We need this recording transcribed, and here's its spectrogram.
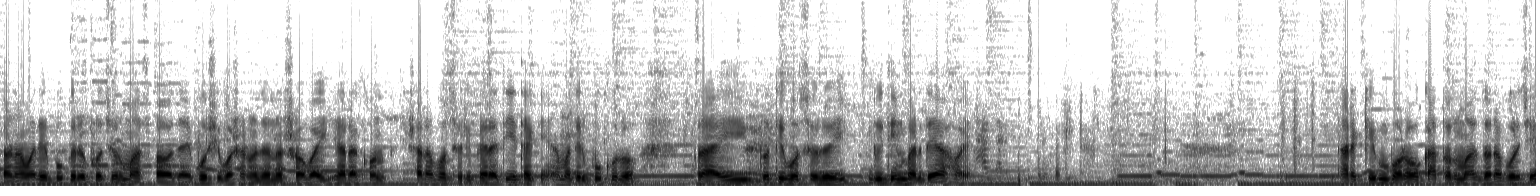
কারণ আমাদের পুকুরে প্রচুর মাছ পাওয়া যায়, বসে বসানোর জন্য সবাই সারাক্ষণ সারা বছরই বেড়া দিয়ে থাকে। আমাদের পুকুরও প্রায় প্রতি বছরই দুই, তিনবার দেয়া হয়। আরেকটি বড় কাতল মাছ ধরা পড়েছে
